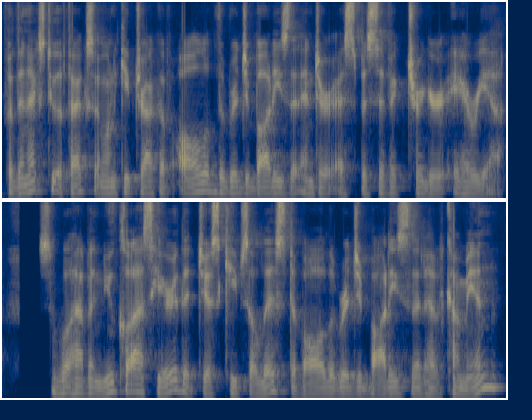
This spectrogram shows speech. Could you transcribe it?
For the next two effects, I want to keep track of all of the rigid bodies that enter a specific trigger area. So we'll have a new class here that just keeps a list of all the rigid bodies that have come in.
